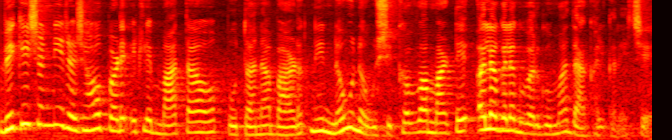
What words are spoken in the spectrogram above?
વેકેશનની રજાઓ પડે એટલે માતાઓ પોતાના બાળકને નવું નવું શીખવવા માટે અલગ અલગ વર્ગોમાં દાખલ કરે છે.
